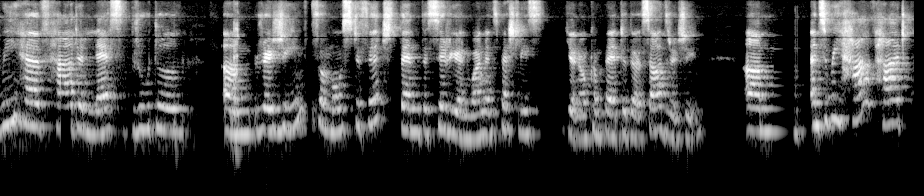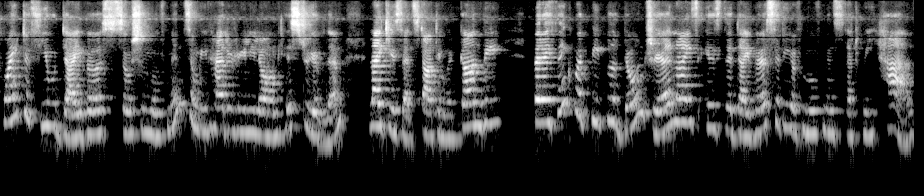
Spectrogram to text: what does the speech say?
we have had a less brutal um, regime for most of it than the Syrian one, and especially you know compared to the Assad regime. Um, and so we have had quite a few diverse social movements, and we've had a really long history of them, like you said, starting with Gandhi. But I think what people don't realize is the diversity of movements that we have.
